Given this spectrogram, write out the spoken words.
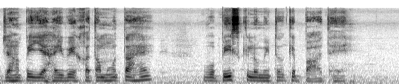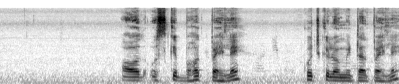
जहाँ पे ये हाईवे ख़त्म होता है, वो 20 किलोमीटर के बाद है। और उसके बहुत पहले, कुछ किलोमीटर पहले,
